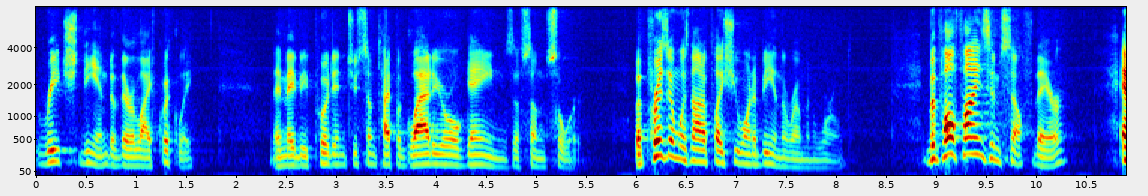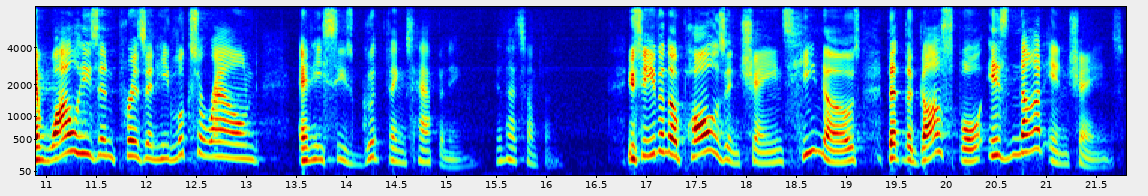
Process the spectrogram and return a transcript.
reach the end of their life quickly. They may be put into some type of gladiatorial games of some sort. But prison was not a place you want to be in the Roman world. But Paul finds himself there, and while he's in prison, he looks around and he sees good things happening. Isn't that something? You see, even though Paul is in chains, he knows that the gospel is not in chains.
